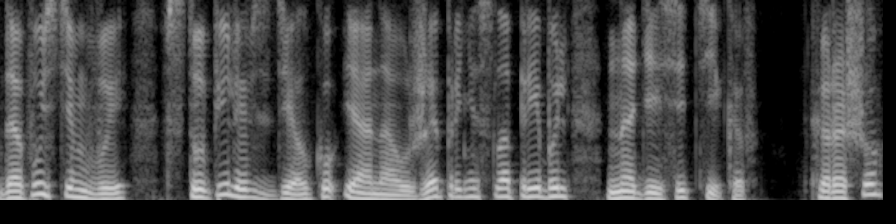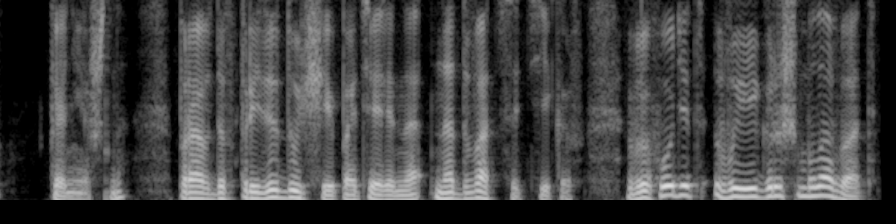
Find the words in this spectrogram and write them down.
Допустим, вы вступили в сделку, и она уже принесла прибыль на 10 тиков. Хорошо? Конечно. Правда, в предыдущей потеряно на 20 тиков. Выходит, выигрыш маловат,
